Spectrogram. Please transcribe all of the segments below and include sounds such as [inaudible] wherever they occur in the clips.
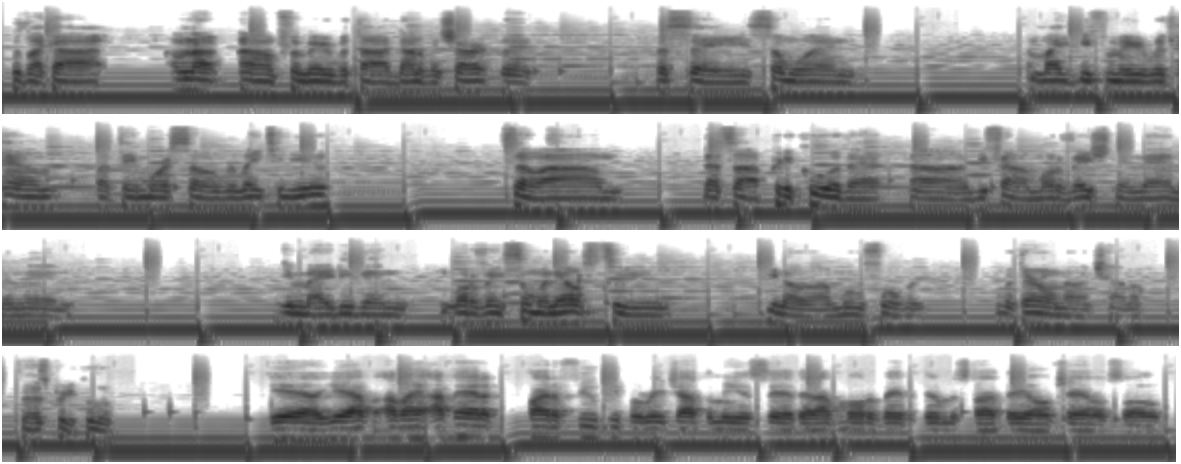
Because, like, uh, I'm not um, familiar with uh, Donovan Sharpe, but let's say someone might be familiar with him, but they more so relate to you. So um, that's uh, pretty cool that uh, you found motivation in that, and then you might even motivate someone else to, you know, uh, move forward with their own uh, channel. So that's pretty cool. Yeah, yeah. I've, I've, I've had a, quite a few people reach out to me and said that I've motivated them to start their own channel. So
